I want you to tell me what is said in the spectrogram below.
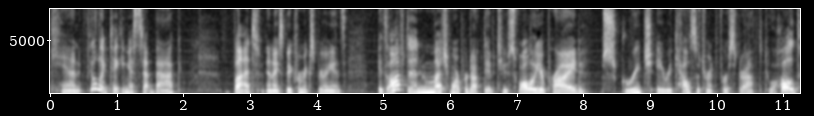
can feel like taking a step back, but, and I speak from experience, it's often much more productive to swallow your pride, screech a recalcitrant first draft to a halt,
